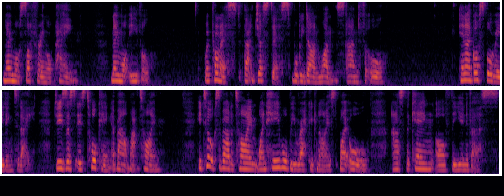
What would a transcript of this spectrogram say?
no more suffering or pain, no more evil. We're promised that justice will be done once and for all. In our Gospel reading today, Jesus is talking about that time. He talks about a time when he will be recognised by all as the King of the universe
